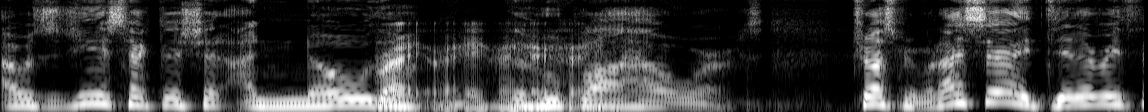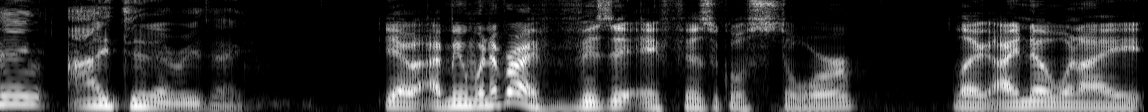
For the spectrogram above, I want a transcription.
I was a genius technician. I know the, Right, right, right, the hoopla how it works. Trust me, when I say I did everything, I did everything. Yeah, I mean, whenever I visit a physical store, like I know when I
